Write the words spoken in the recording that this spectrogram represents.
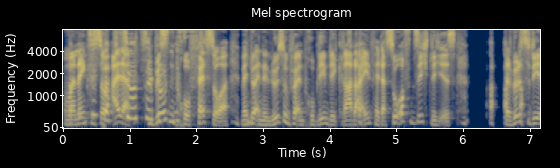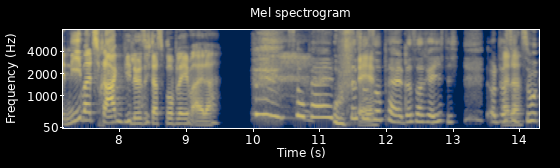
Und man denkt sich so, Alter, du bist ein. Professor. Wenn du eine Lösung für ein Problem dir gerade einfällt, das so offensichtlich ist, dann würdest du dir niemals fragen, wie löse ich das Problem, Alter. So Pain. Uff, das ey. war so Pain. Das war richtig. Und das Alter. dazu.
